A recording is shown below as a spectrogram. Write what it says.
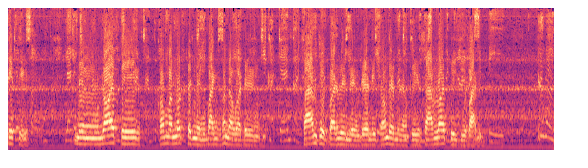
คิติประเทศทั้งสองและได้หนึ่งร้อยปีของมนุษย์เป็นหนึ่งวันของดาวดึงส์ที่ขัดแย้งกันสามสิบวันเป็นหนึ่งเดือนอีกสองเดือนเป็นหนึ่งปีสามร้อยปีกี่วันระหว่าง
